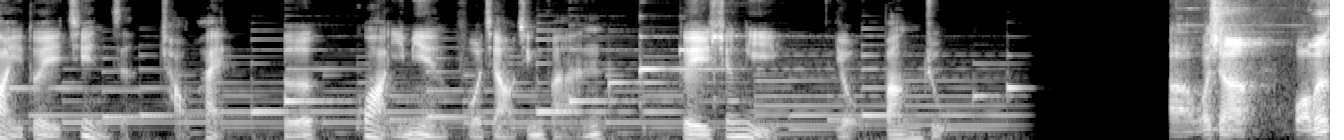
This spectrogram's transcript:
挂一对镜子朝外，和挂一面佛教经幡，对生意有帮助。啊，我想我们。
